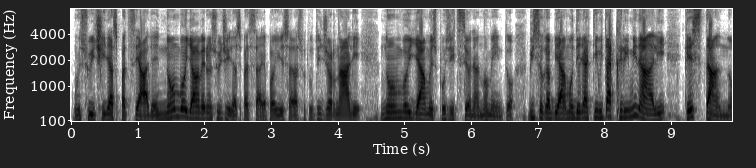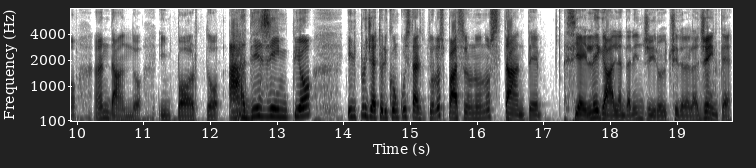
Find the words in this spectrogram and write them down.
un suicidio spaziale. Non vogliamo avere un suicidio spaziale, poi sarà su tutti i giornali. Non vogliamo esposizione al momento, visto che abbiamo delle attività criminali che stanno andando in porto. Ad esempio, il progetto di conquistare tutto lo spazio nonostante sia illegale andare in giro e uccidere la gente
